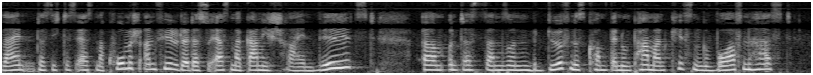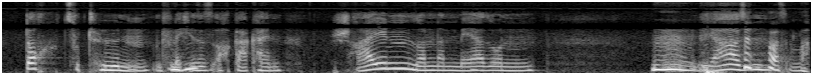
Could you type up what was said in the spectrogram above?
sein, dass sich das erstmal komisch anfühlt oder dass du erstmal gar nicht schreien willst ähm, und dass dann so ein Bedürfnis kommt, wenn du ein paar Mal ein Kissen geworfen hast, doch zu tönen. Und vielleicht mhm. ist es auch gar kein Schreien, sondern mehr so ein mhm. ja, so ein.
